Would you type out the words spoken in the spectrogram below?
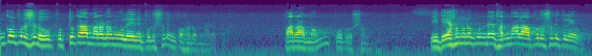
ఇంకో పురుషుడు పుట్టుక మరణము లేని పురుషుడు ఇంకొకడు ఉన్నాడు ఇక్కడ. పరమం పురుషం. ఈ దేహమునకు ఉండే ధర్మాలు ఆ పురుషుడికి లేవు.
